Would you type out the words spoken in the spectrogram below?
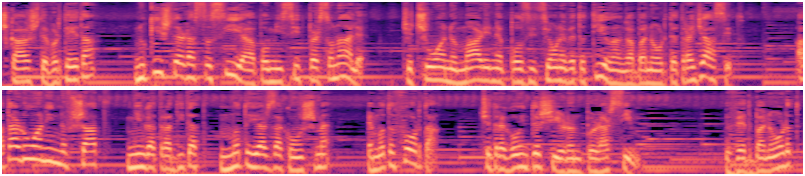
Çka është e vërteta? Nuk ishte rastësia apo miqësitë personale që çuan në marrjen e pozicioneve të tilla nga banorët e Tragjasit. Ata ruanin në fshat një nga traditat më të jashtëzakonshme e më të forta që tregojnë dëshirën për arsim. Vetë banorët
